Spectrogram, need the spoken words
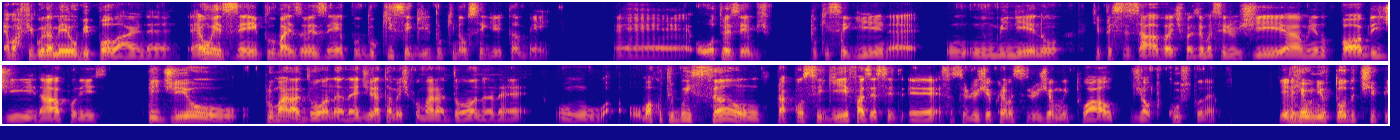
é uma figura meio bipolar, né? É um exemplo, mas é um exemplo do que seguir do que não seguir também. É, outro exemplo do que seguir, né? Um, um menino que precisava de fazer uma cirurgia, um menino pobre de Nápoles, pediu para o Maradona, né, diretamente para o Maradona, né, um, uma contribuição para conseguir fazer essa, é, essa, cirurgia, porque era uma cirurgia muito alta, de alto custo, né. E ele reuniu todo tipo,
